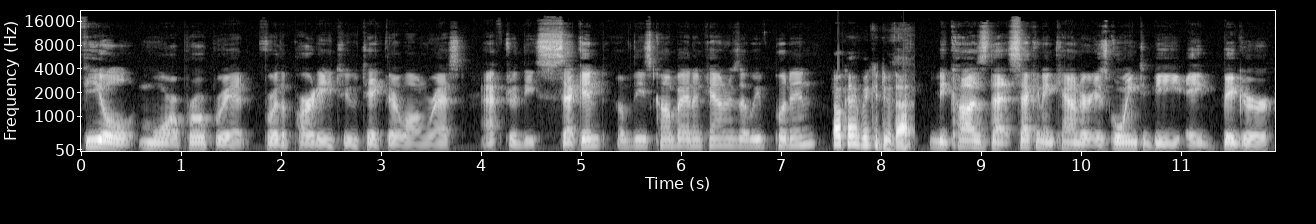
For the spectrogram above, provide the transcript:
feel more appropriate for the party to take their long rest after the second of these combat encounters that we've put in. Okay, we could do that. Because that second encounter is going to be a bigger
